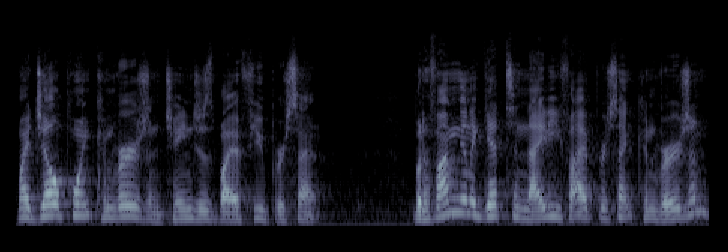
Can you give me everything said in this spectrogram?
My gel point conversion changes by a few percent. But if I'm going to get to 95% conversion,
